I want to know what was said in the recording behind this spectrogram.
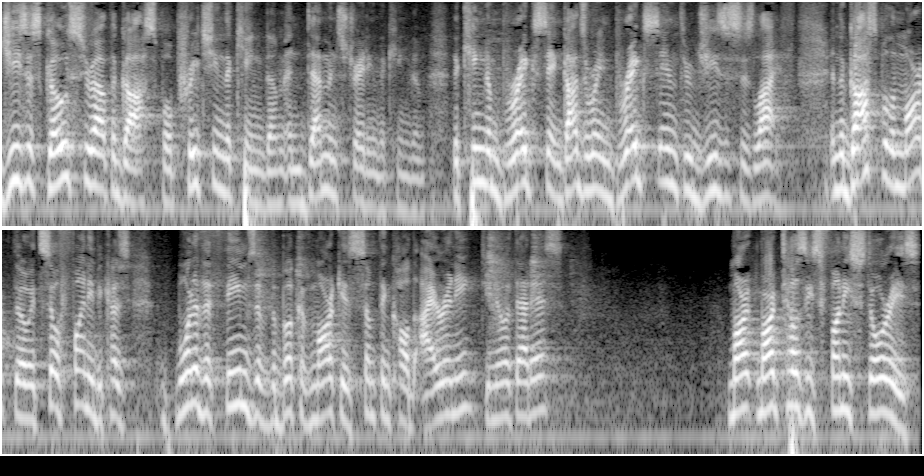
Jesus goes throughout the gospel preaching the kingdom and demonstrating the kingdom. The kingdom breaks in, God's reign breaks in through Jesus' life. In the Gospel of Mark, though, it's so funny because one of the themes of the book of Mark is something called irony. Do you know what that is? Mark, Mark tells these funny stories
